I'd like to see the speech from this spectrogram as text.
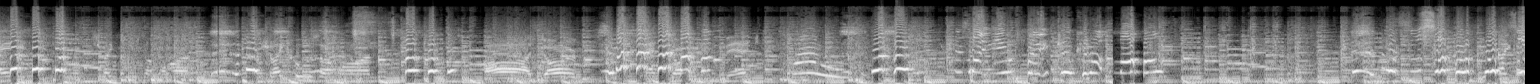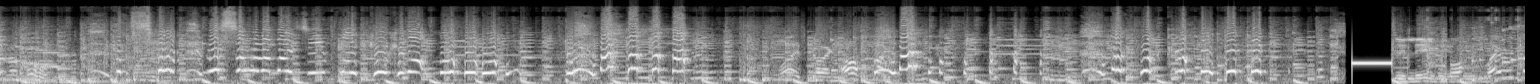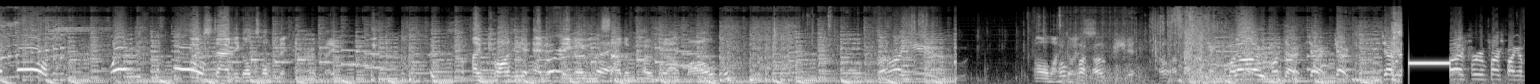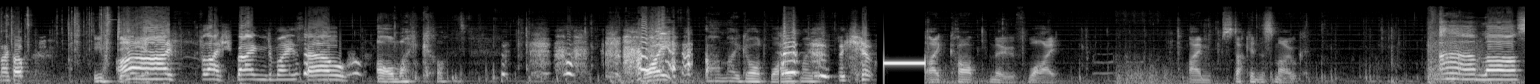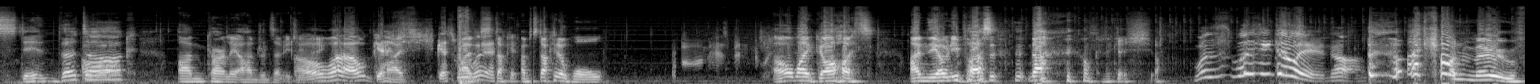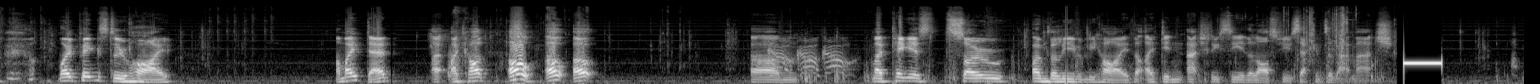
What is going on? Oh, fuck. Where is the ball? Where is the ball? I'm standing on top of it currently. I can't hear anything over the sound of Coconut Mall. Where are you? Oh my Oh god. fuck, oh shit. Oh, okay, come on, no! Come on, Derek, Derek, Derek, Derek! I threw a flashbang at myself. You idiot. I flashbanged myself! Oh my god. Why? Oh my god, why is my... The kid- I can't move. Why? I'm stuck in the smoke. I'm lost in the Oh, wow. dark. I'm currently at 172. Oh well, guess, I've- guess we I'm win. stuck. In, I'm stuck in a wall. Oh my god! I'm the only person. No, I'm gonna get shot. What is, what is he doing? Oh. I can't move. My ping's too high. Am I dead? I, I can't. Oh, oh, oh. Um, my ping is so unbelievably high that I didn't actually see the last few seconds of that match. oh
